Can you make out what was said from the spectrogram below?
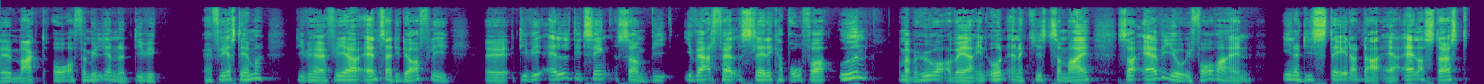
øh, magt over familierne. De vil have flere stemmer, de vil have flere ansatte i det offentlige, øh, de vil alle de ting, som vi i hvert fald slet ikke har brug for, uden og man behøver at være en ond anarkist som mig, så er vi jo i forvejen en af de stater, der er allerstørst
